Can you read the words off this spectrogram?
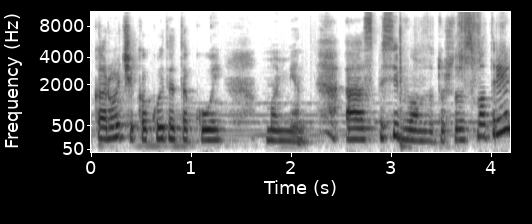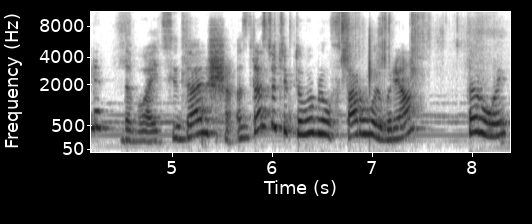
Короче, какой-то такой момент. А, спасибо вам за то, что досмотрели. Давайте дальше. Здравствуйте, кто выбрал второй вариант. Второй.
